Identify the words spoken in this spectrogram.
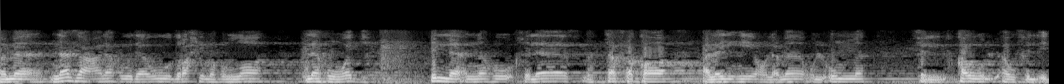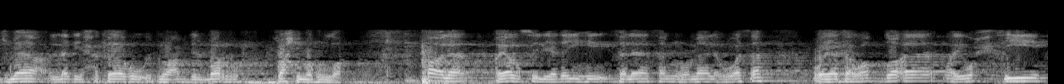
وما نزع له داود رحمه الله له وجه إلا أنه خلاف ما اتفق عليه علماء الأمة في القول أو في الإجماع الذي حكاه ابن عبد البر رحمه الله. قال ويغسل يديه ثلاثا وما لوثه ويتوضأ ويحثي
